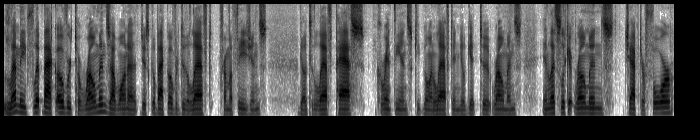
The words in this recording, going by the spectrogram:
let me flip back over to Romans. I want to just go back over to the left from Ephesians. Go to the left pass Corinthians, keep going left, and you'll get to Romans. And let's look at Romans chapter 4.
